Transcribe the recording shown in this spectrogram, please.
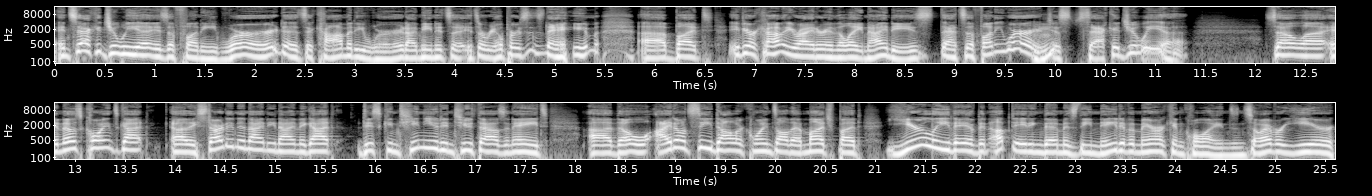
and Sacagawea is a funny word. It's a comedy word. I mean, it's a it's a real person's name. Uh, but if you're a comedy writer in the late '90s, that's a funny word. Just Sacagawea. So, uh, and those coins got, uh, they started in 99. They got discontinued in 2008. Uh, though I don't see dollar coins all that much, but yearly they have been updating them as the Native American coins. And so every year,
